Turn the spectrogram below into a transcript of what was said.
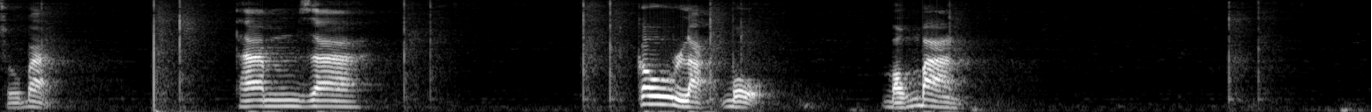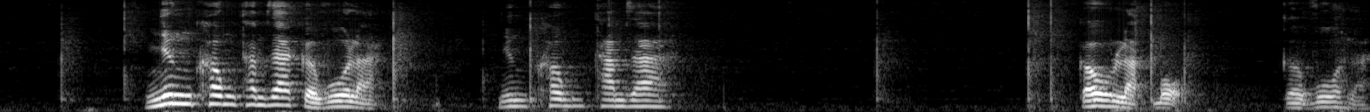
số bạn tham gia câu lạc bộ bóng bàn. Nhưng không tham gia cờ vua là, nhưng không tham gia câu lạc bộ cờ vua là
